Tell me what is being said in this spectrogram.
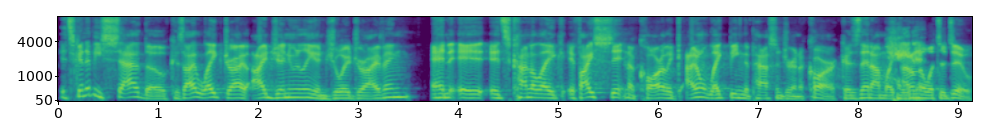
It's going to be sad though, because I like drive. I genuinely enjoy driving, And it, it's kind of like if I sit in a car, like I don't like being the passenger in a car because then I'm like, I don't know what to do.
